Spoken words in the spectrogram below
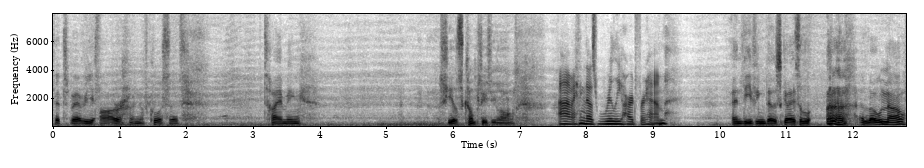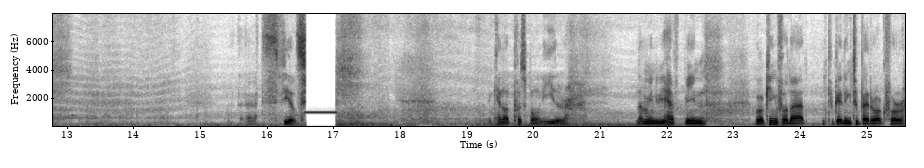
that's where we are. And of course that timing feels completely wrong. Um, I think that was really hard for him. And leaving those guys al- alone now, that feels. I cannot postpone either. I mean, we have been working for that, to getting to bedrock for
